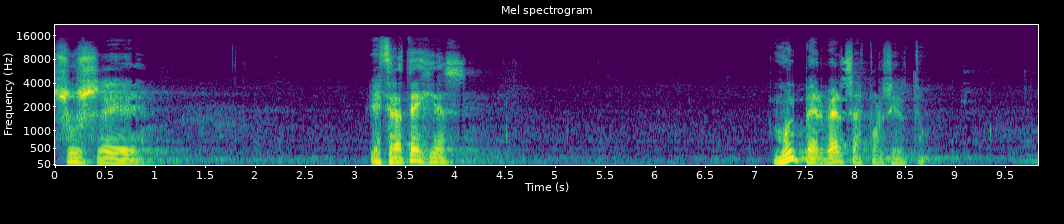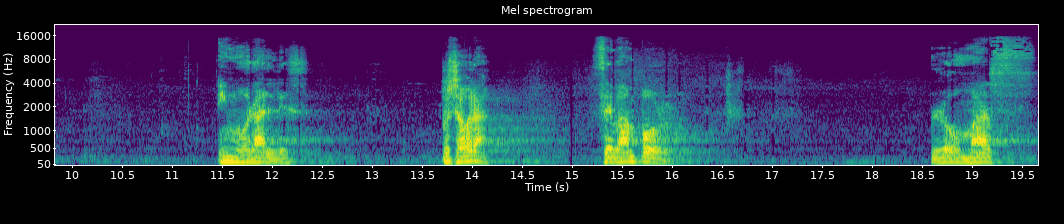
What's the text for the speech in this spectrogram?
sus eh, estrategias muy perversas, por cierto, inmorales, pues ahora se van por lo más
